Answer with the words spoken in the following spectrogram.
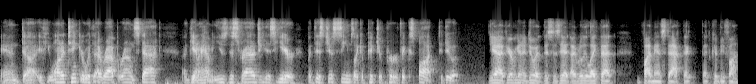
And uh, if you want to tinker with that wraparound stack, again, I haven't used this strategy this year, but this just seems like a picture perfect spot to do it. Yeah, if you're ever going to do it, this is it. I really like that five man stack. That that could be fun.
